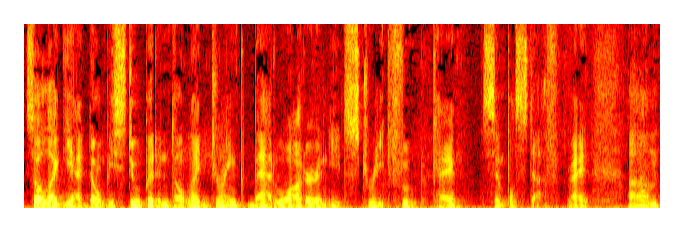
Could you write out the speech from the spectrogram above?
So, like, yeah, don't be stupid and don't like drink bad water and eat street food. Okay. Simple stuff, right? Um,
